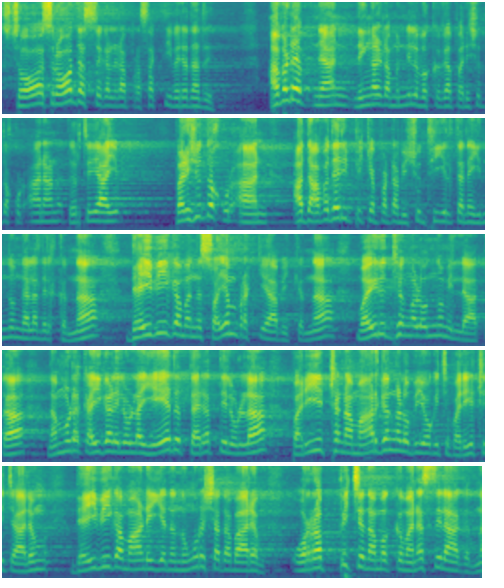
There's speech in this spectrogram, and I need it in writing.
സ്രോ- സ്രോതസ്സുകളുടെ പ്രസക്തി വരുന്നത്. അവിടെ ഞാൻ നിങ്ങളുടെ മുന്നിൽ വെക്കുക പരിശുദ്ധ ഖുർആനാണ് തീർച്ചയായും. പരിശുദ്ധ ഖുർആൻ അത് അവതരിപ്പിക്കപ്പെട്ട വിശുദ്ധിയിൽ തന്നെ ഇന്നും നിലനിൽക്കുന്ന ദൈവികമെന്ന് സ്വയം പ്രഖ്യാപിക്കുന്ന വൈരുദ്ധ്യങ്ങളൊന്നുമില്ലാത്ത നമ്മുടെ കൈകളിലുള്ള ഏത് തരത്തിലുള്ള പരീക്ഷണ മാർഗങ്ങൾ ഉപയോഗിച്ച് പരീക്ഷിച്ചാലും ദൈവികമാണ് എന്ന് നൂറ് ശതമാനം ഉറപ്പിച്ച് നമുക്ക് മനസ്സിലാകുന്ന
